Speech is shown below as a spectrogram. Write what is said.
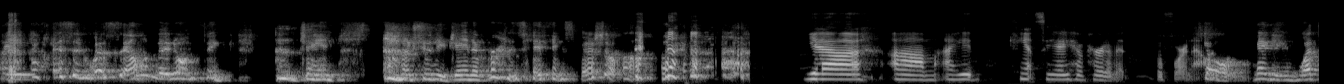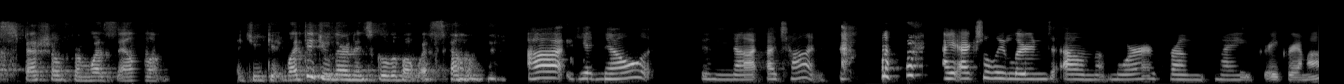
I, I guess in West Salem they don't think Jane, excuse me, Jane and Vernon is anything special. yeah, um, I can't say I have heard of it before now. So Maggie, what's special from West Salem? That you get? What did you learn in school about West Salem? Uh, you know, not a ton. I actually learned um, more from my great grandma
